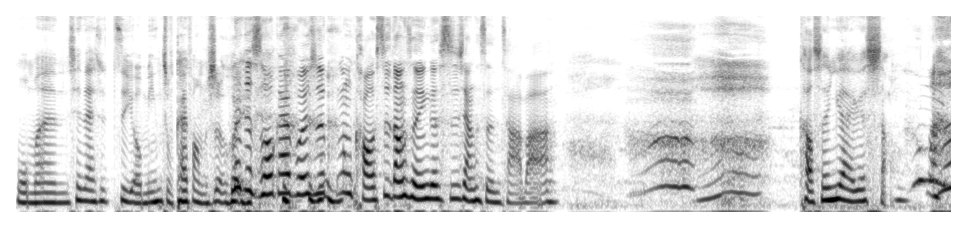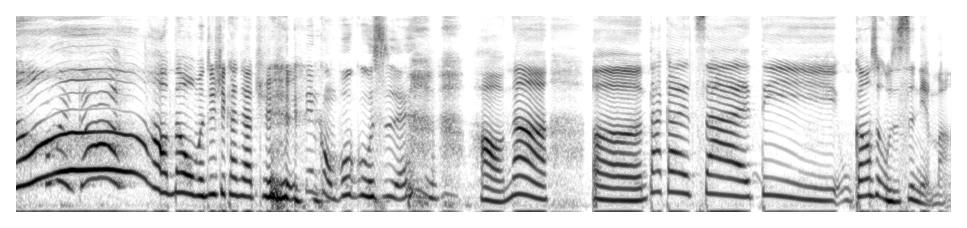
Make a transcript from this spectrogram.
我们现在是自由民主开放的社会，那个时候该不会是用考试当成一个思想审查吧？考生越来越少。Oh my god！好，那我们继续看下去，变恐怖故事哎。好，那。呃，大概在第五，刚刚是五十四年嘛，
